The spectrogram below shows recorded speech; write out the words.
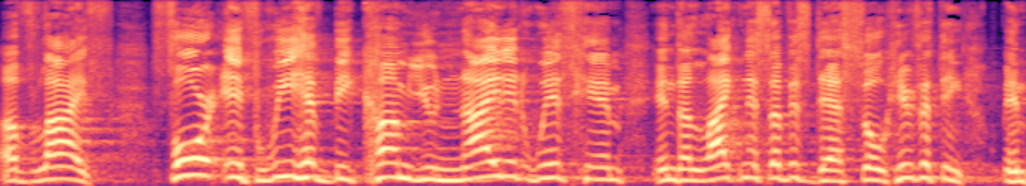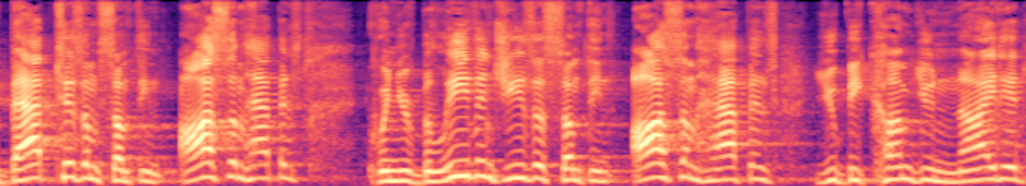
of life. For if we have become united with him in the likeness of his death, so here's the thing in baptism, something awesome happens. When you believe in Jesus, something awesome happens. You become united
